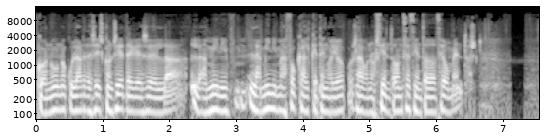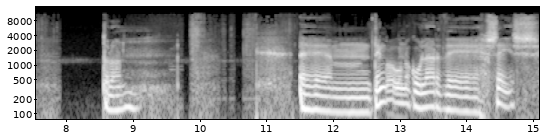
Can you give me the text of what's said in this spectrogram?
con un ocular de 6,7 que es la, la, mini, la mínima focal que tengo yo, pues hago unos 111, 112 aumentos. Tolón. Eh, tengo un ocular de 6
